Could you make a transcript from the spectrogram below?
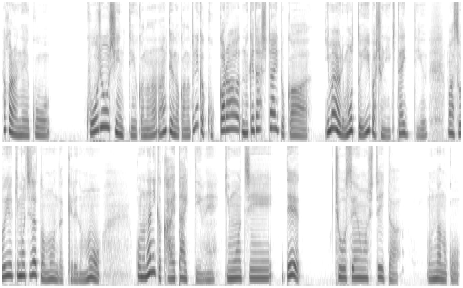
だからねこう向上心っていうかな何て言うのかなとにかくこっから抜け出したいとか今よりもっといい場所に行きたいっていうまあそういう気持ちだと思うんだけれどもこの何か変えたいっていうね気持ちで挑戦をしていた女の子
